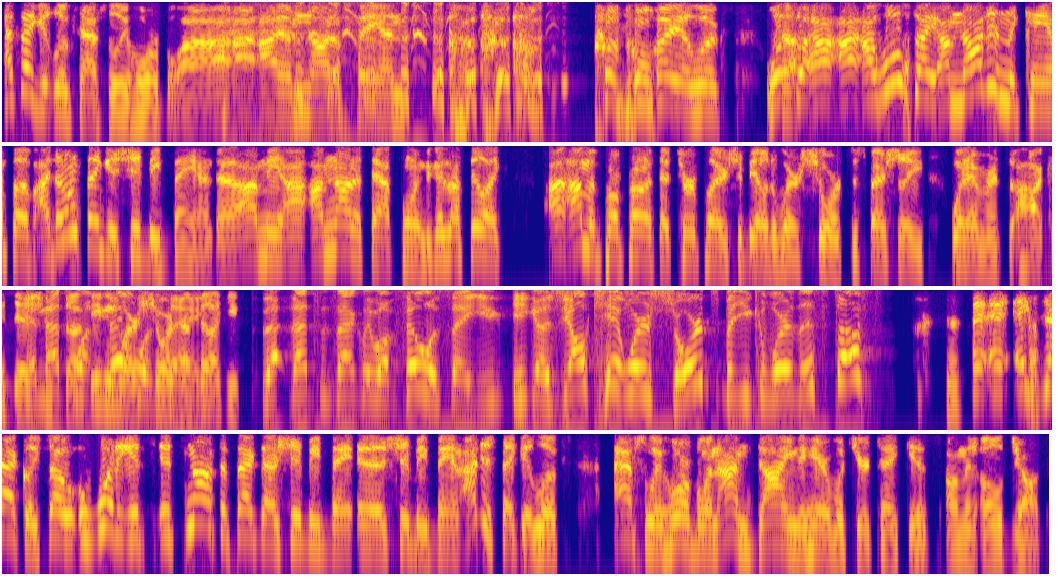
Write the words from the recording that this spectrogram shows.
I think it looks absolutely horrible. I, I, I am not a fan of, of, the way it looks. What I, I will say, I'm not in the camp of. I don't think it should be banned. Uh, I mean, I, I'm not at that point because I feel like I, I'm a proponent that tour players should be able to wear shorts, especially whenever it's a hot condition. And that's so what you Phil wear was shorts, saying. I feel like you. That, that's exactly what Phil was saying. You, he goes, "Y'all can't wear shorts, but you can wear this stuff." exactly. So, Woody, it's it's not the fact that it should be ban- uh, should be banned. I just think it looks absolutely horrible, and I'm dying to hear what your take is on the old joggers.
